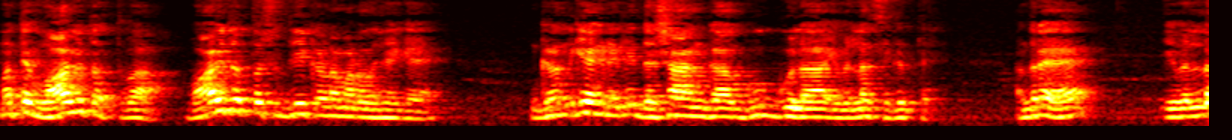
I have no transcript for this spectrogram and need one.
ಮತ್ತೆ ವಾಯುತತ್ವ ವಾಯುತತ್ವ ಶುದ್ಧೀಕರಣ ಮಾಡೋದು ಹೇಗೆ? ಗ್ರಂಥಿಗೆ ಅಂಗಡಿಯಲ್ಲಿ ದಶಾಂಗ, ಗುಗ್ಗುಲ ಇವೆಲ್ಲ ಸಿಗುತ್ತೆ. ಅಂದ್ರೆ ಇವೆಲ್ಲ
